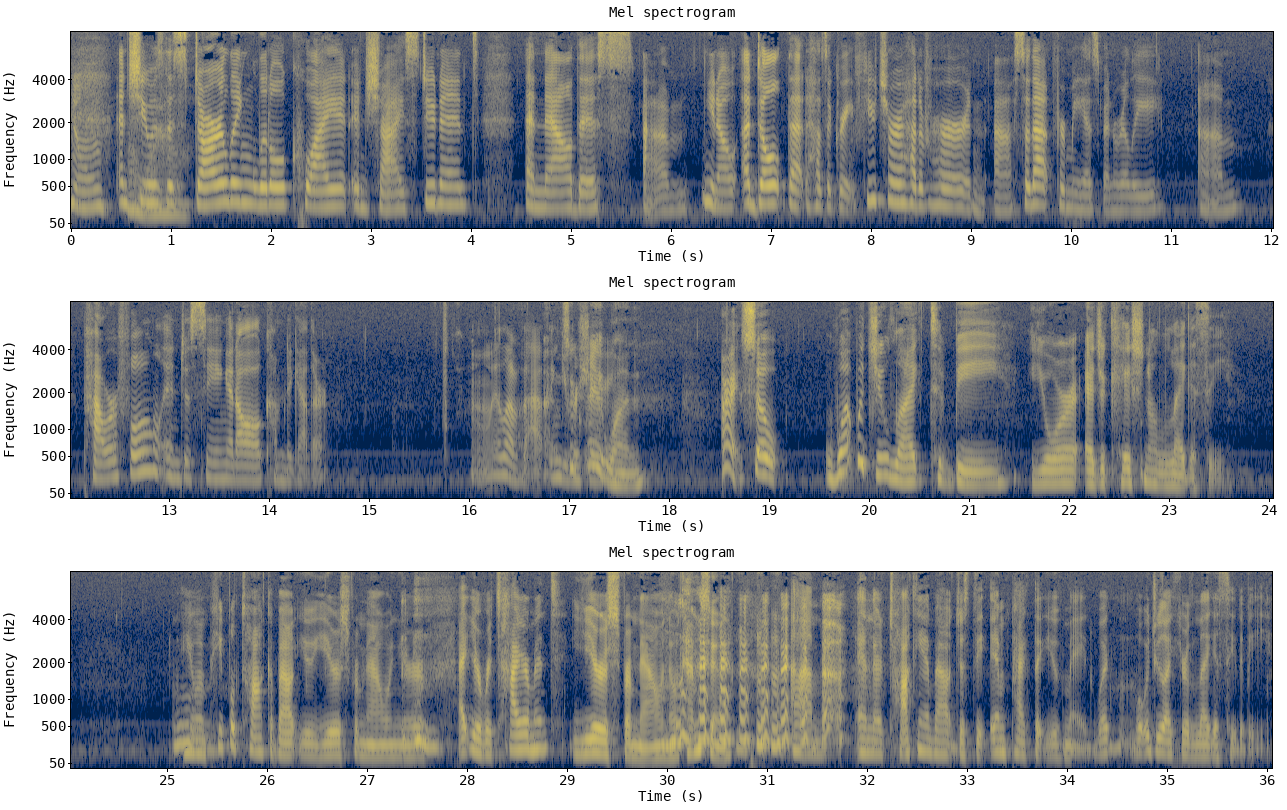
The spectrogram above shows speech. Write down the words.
and she was this darling little quiet and shy student. And now this, um, you know, adult that has a great future ahead of her, and uh, so that for me has been really um, powerful, and just seeing it all come together. Oh, I love that. Thank It's you a for great sharing. one. All right. So, what would you like to be your educational legacy? You know, when people talk about you years from now, when you're at your retirement, years from now, no time soon, um, and they're talking about just the impact that you've made, what what would you like your legacy to be?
